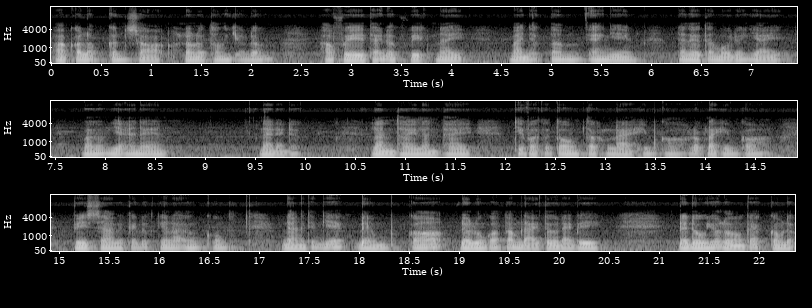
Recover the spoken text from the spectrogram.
Hoặc có lúc kính sợ, lòng lực thân dẫn đứng. Hoặc vì thấy được việc này mà nhất tâm an nhiên, nên từ tâm mũi đứng dậy và hướng giả an an này đại đức, lành thay lành thay, chư Phật Thế Tôn thật là hiếm có, rất là hiếm có. Vì sao? Vì các đức như lai ứng cúng, đặng chánh giác đều có, đều luôn có tâm đại từ đại bi, đầy đủ vô lượng các công đức.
